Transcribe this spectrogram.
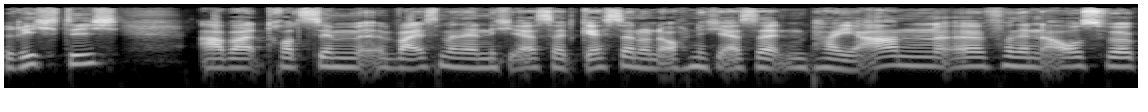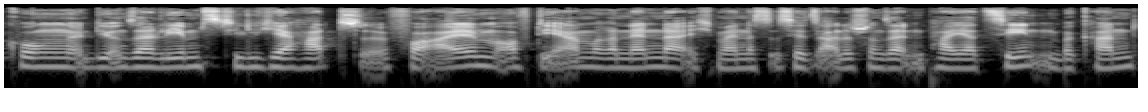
richtig. Aber trotzdem weiß man ja nicht erst seit gestern und auch nicht erst seit ein paar Jahren äh, von den Auswirkungen, die unser Lebensstil hier hat, äh, vor allem auf die ärmeren Länder. Ich meine, das ist jetzt alles schon seit ein paar Jahrzehnten bekannt.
